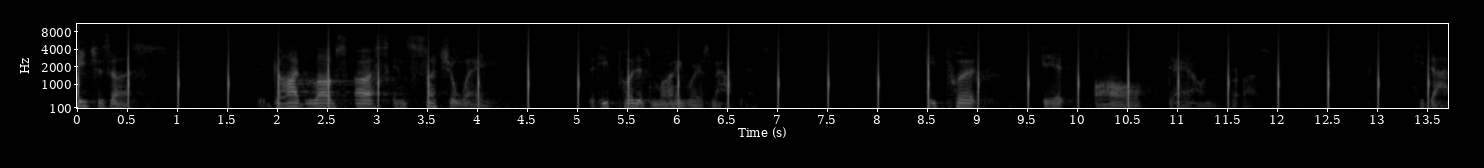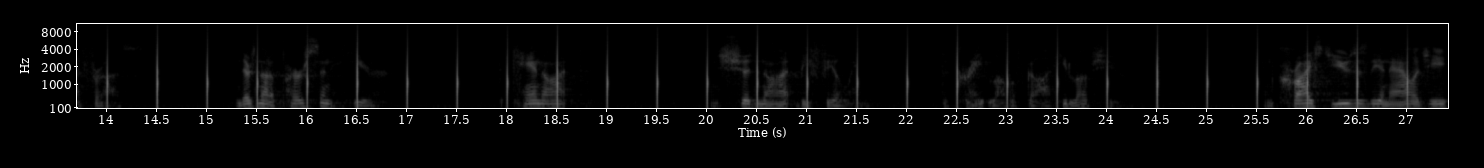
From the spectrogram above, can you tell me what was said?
teaches us that God loves us in such a way that He put His money where His mouth is. He put it all down for us. He died for us. And there's not a person here that cannot and should not be feeling great love of God. He loves you. And Christ uses the analogy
